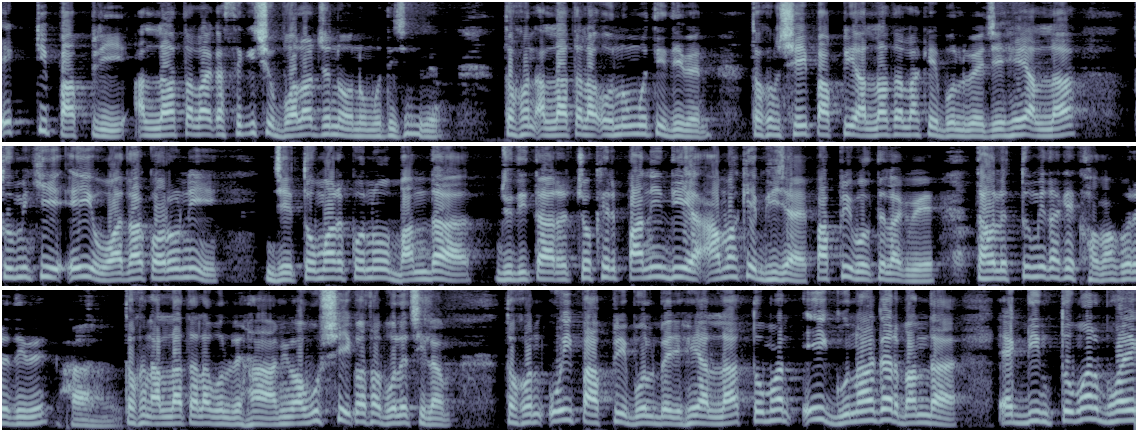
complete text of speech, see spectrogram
একটি পাপড়ি আল্লাহ তালার কাছে কিছু বলার জন্য অনুমতি চাইবে। তখন আল্লাহ তালা অনুমতি দিবেন। তখন সেই পাপড়ি আল্লাহ তালাকে বলবে যে, হে আল্লাহ, তুমি কি এই ওয়াদা করনি যে তোমার কোনো বান্দা যদি তার চোখের পানি দিয়ে আমাকে ভিজায় পাপড়ি বলতে লাগবে তাহলে তুমি তাকে ক্ষমা করে দিবে। হ্যাঁ। তখন আল্লাহ তালা বলবে হ্যাঁ আমি অবশ্যই এই কথা বলেছিলাম। তখন ওই পাপড়ি বলবে হে আল্লাহ তোমার এই গুনাহগার বান্দা একদিন তোমার ভয়ে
